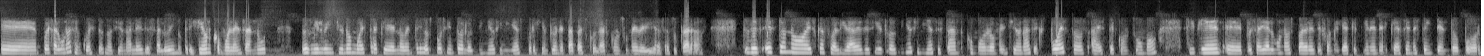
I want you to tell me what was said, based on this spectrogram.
eh, pues algunas encuestas nacionales de salud y nutrición, como la ENSANUD 2021, muestra que el 92% de los niños y niñas, por ejemplo, en etapa escolar consume bebidas azucaradas. Entonces, esto no es casualidad, es decir, los niños y niñas están, como lo mencionas, expuestos a este consumo. Si bien, eh, pues hay algunos padres de familia que tienen, que hacen este intento por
